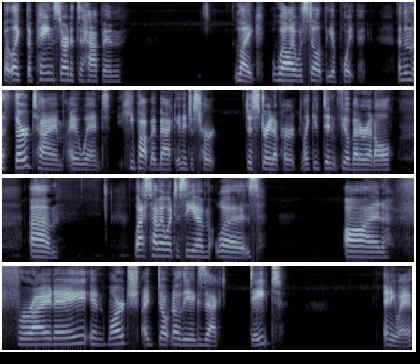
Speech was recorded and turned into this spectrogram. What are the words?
but like the pain started to happen like while I was still at the appointment. And then the third time I went, he popped my back and it just hurt. Just straight up hurt. Like it didn't feel better at all. Um last time I went to see him was on Friday in March. I don't know the exact date anyway,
